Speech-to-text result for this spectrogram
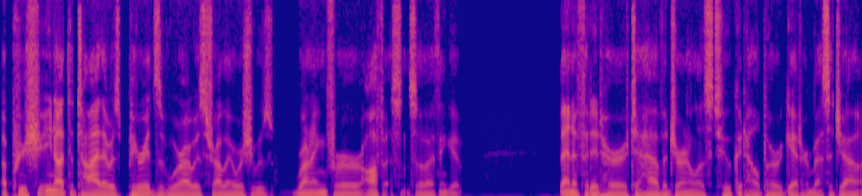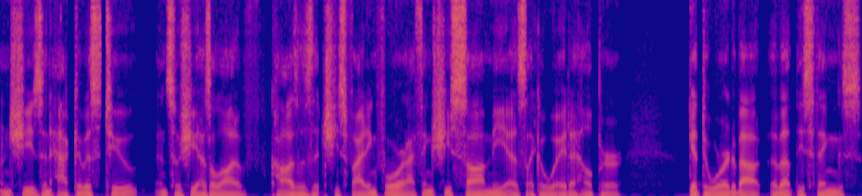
appreciate you know, at the time there was periods of where I was traveling where she was running for office. And so I think it benefited her to have a journalist who could help her get her message out. And she's an activist too. And so she has a lot of causes that she's fighting for. And I think she saw me as like a way to help her get the word about about these things,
